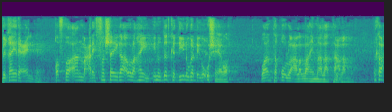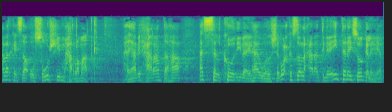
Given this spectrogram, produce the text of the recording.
biqayri cilmi qofkoo aan macrifo shaygaa u lahayn inuu dadka diin uga dhigo u sheego wa an taquuluu cala allahi maa laa taclamuun marka waxaad arkaysaa usuushii muxaramaadka waxyaabihii xaaraanta ahaa asalkoodii baa ilaahay wada sheegay wax kastoo la xaaraantinimay intanay soo gelayaan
